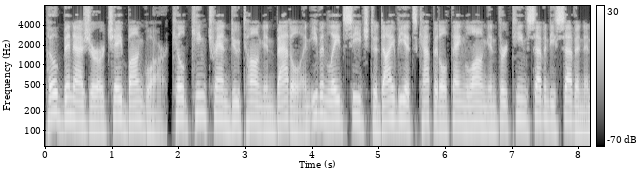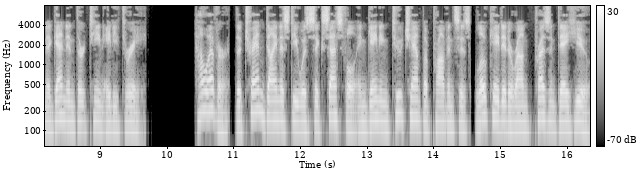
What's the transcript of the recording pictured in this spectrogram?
Po Binazir or Che Bongguar killed King Tran Du Tong in battle and even laid siege to Dai Viet's capital Thang Long in 1377 and again in 1383. However, the Tran dynasty was successful in gaining two Champa provinces, located around present-day Hue,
